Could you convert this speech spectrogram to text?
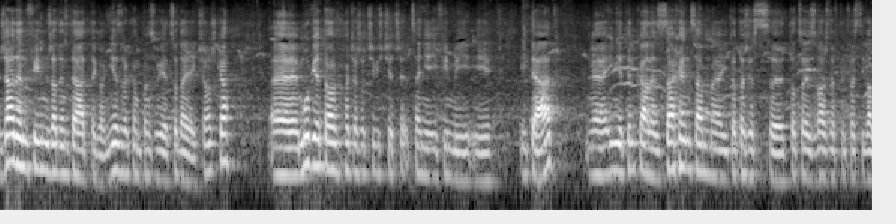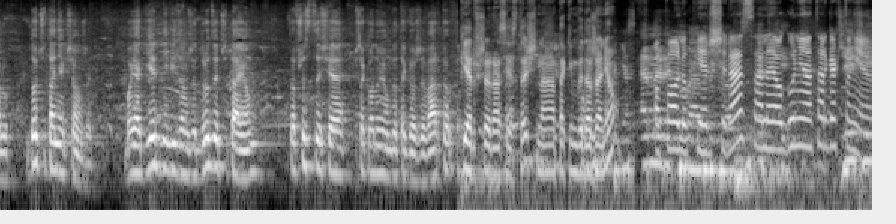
Żaden film, żaden teatr tego nie zrekompensuje, co daje książka. E, mówię to, chociaż oczywiście cenię i film, i, i, teatr. E, I nie tylko, ale zachęcam, e, i to też jest to, co jest ważne w tym festiwalu, do czytania książek. Bo jak jedni widzą, że drudzy czytają, to wszyscy się przekonują do tego, że warto. Pierwszy raz jesteś na takim wydarzeniu? Opolu pierwszy raz, ale ogólnie na targach to nie,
